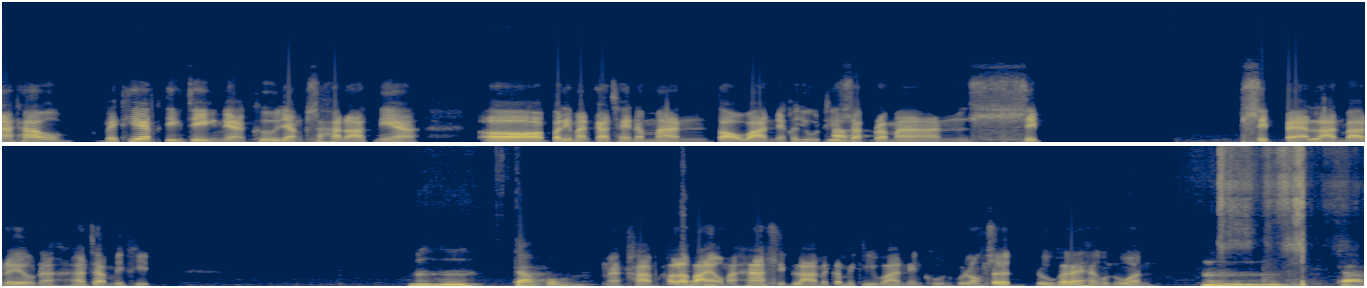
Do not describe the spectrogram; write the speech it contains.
นะถ้าไปเทียบจริง ๆ เนี่ย คืออย่างสหรัฐเนี่ยเอ่อปริมาณการใช้น้ำมันต่อวันเนี่ยเขาอยู่ที่สักประมาณสิบ สิบแปดล้านบาร์เรลนะถ้าจำไม่ผิด อืมครับผมนะครับเขาระบายออกมาห้าสิบล้านมันก็ไม่กี่วันเองคุณ คุณลองเซิร์ชดูก็ได้ครับคุณอ้วน อืมครับ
